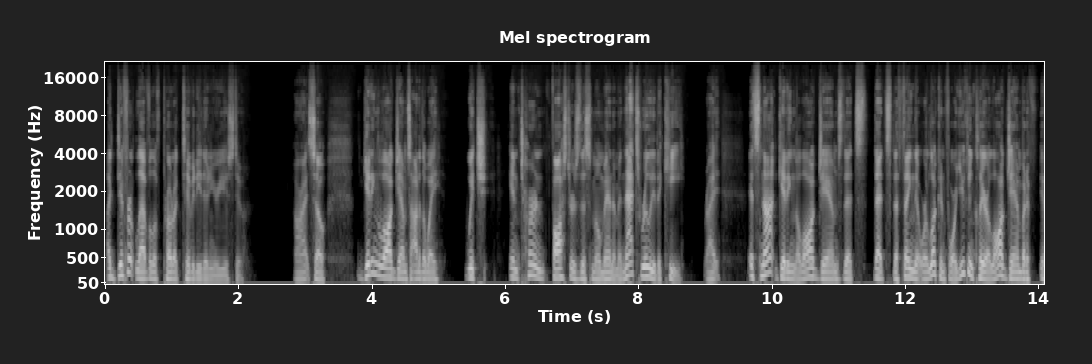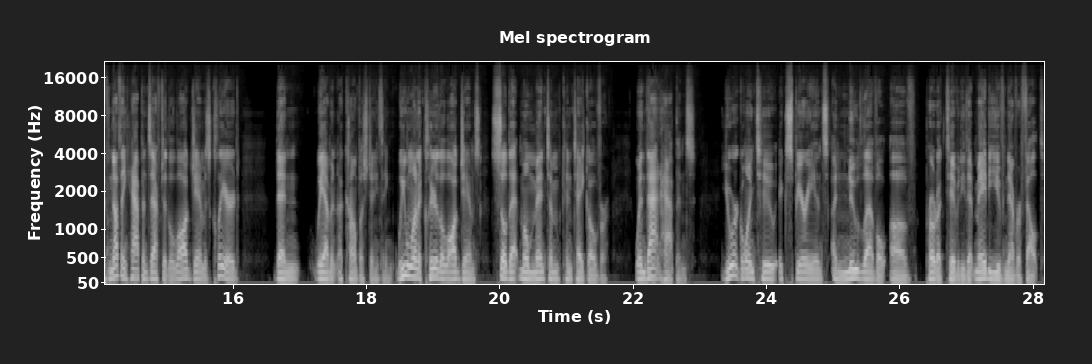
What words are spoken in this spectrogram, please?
a different level of productivity than you're used to. All right. So, getting the log jams out of the way, which in turn fosters this momentum. And that's really the key, right? It's not getting the log jams that's that's the thing that we're looking for. You can clear a log jam, but if, if nothing happens after the log jam is cleared, then we haven't accomplished anything. We want to clear the log jams so that momentum can take over. When that happens, you are going to experience a new level of productivity that maybe you've never felt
